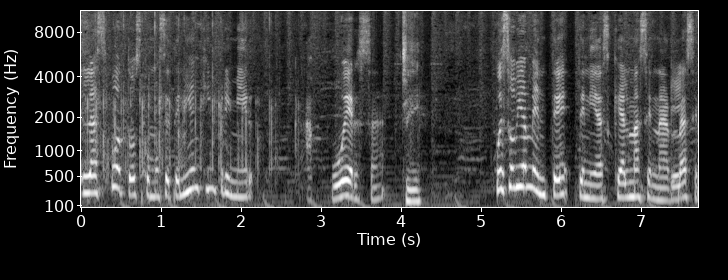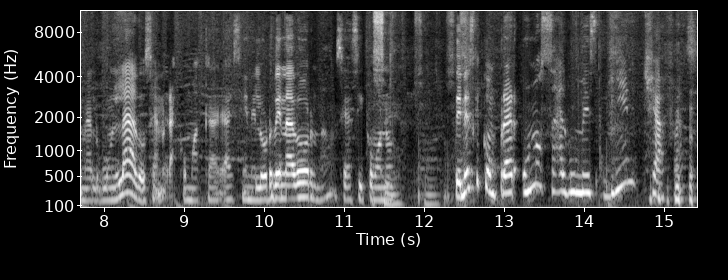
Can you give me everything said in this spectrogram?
las fotos, como se tenían que imprimir a fuerza. Sí. Pues obviamente tenías que almacenarlas en algún lado, o sea, no era como acá, así en el ordenador, ¿no? O sea, así como no. Tenías que comprar unos álbumes bien chafas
